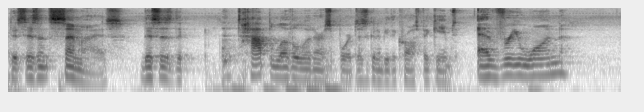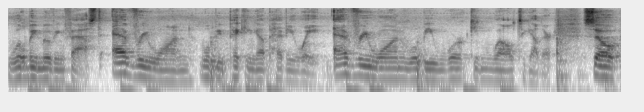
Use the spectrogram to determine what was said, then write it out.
This isn't semis. This is the top level in our sport. This is going to be the CrossFit Games. Everyone will be moving fast. Everyone will be picking up heavy weight. Everyone will be working well together. So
